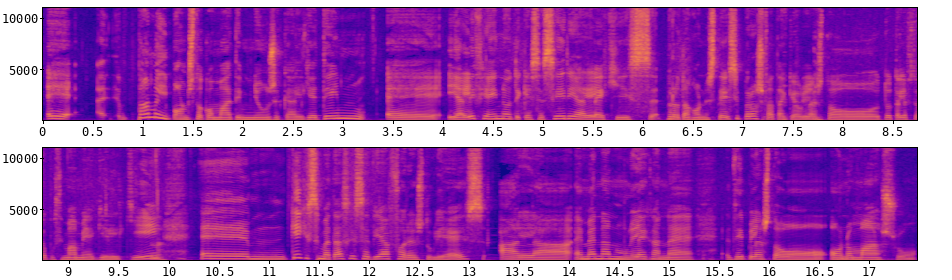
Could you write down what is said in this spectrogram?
Ε, ε, πάμε λοιπόν στο κομμάτι musical, γιατί ε, η αλήθεια είναι ότι και σε serial έχεις πρωταγωνιστήσει πρόσφατα κιόλας το, το τελευταίο που θυμάμαι η Αγγελική Ναι. ε, και έχεις συμμετάσχει σε διάφορες δουλειές, αλλά εμένα αν μου λέγανε δίπλα στο όνομά σου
